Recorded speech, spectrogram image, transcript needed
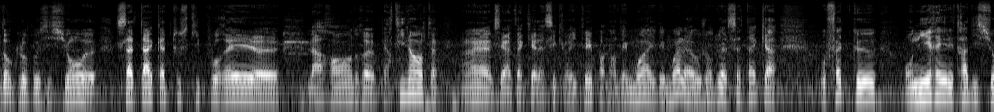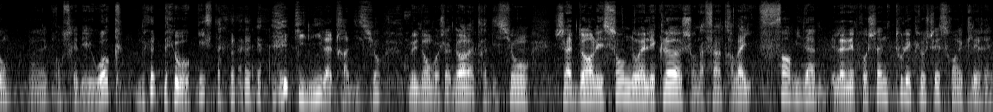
Donc l'opposition euh, s'attaque à tout ce qui pourrait la rendre pertinente. Hein, elle s'est attaquée à la sécurité pendant des mois et des mois. Là, aujourd'hui, elle s'attaque au fait que on irait les traditions, hein, qu'on serait des woke, des wokistes, qui nient la tradition. Mais non, moi j'adore la tradition, j'adore les sons de Noël, les cloches. On a fait un travail formidable. Et l'année prochaine, tous les clochers seront éclairés.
